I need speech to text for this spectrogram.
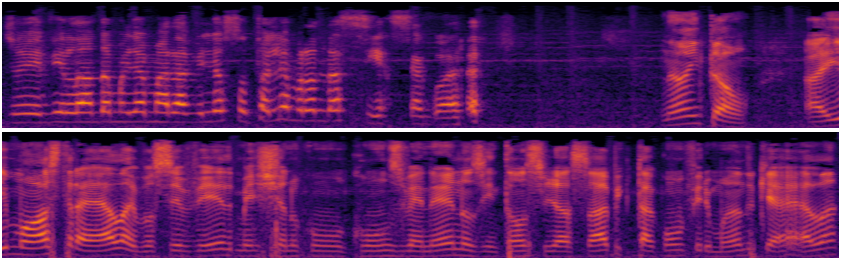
de vilã da Mulher Maravilha, eu só tô lembrando da Circe agora. Não, então. Aí mostra ela e você vê mexendo com, com os venenos, então você já sabe que tá confirmando que é ela.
